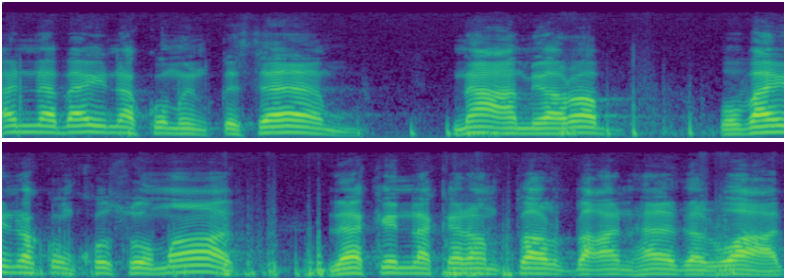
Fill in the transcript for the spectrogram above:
أن بينكم انقسام. نعم يا رب وبينكم خصومات لكنك لم ترضى عن هذا الوعد.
